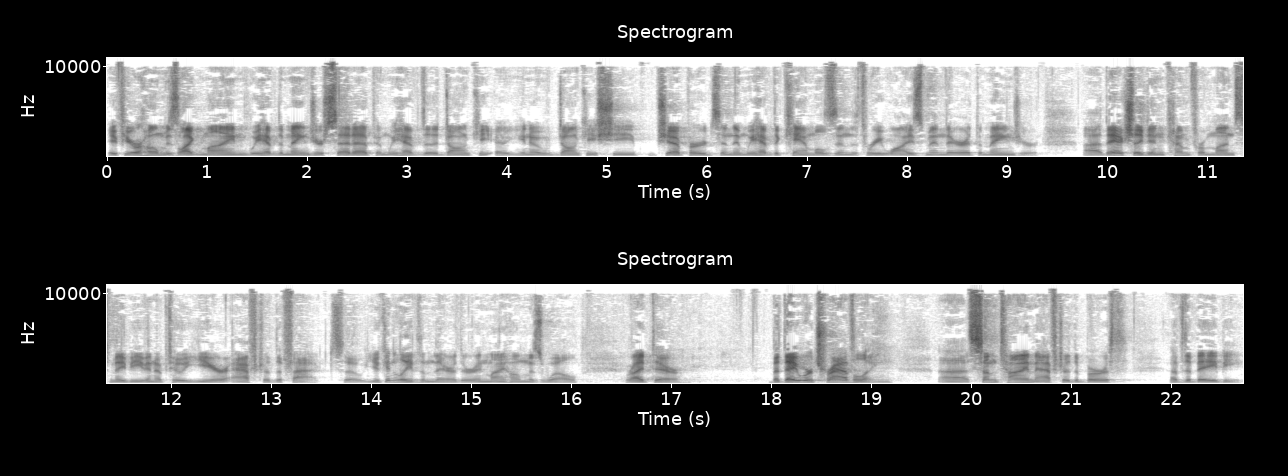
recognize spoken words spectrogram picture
if your home is like mine, we have the manger set up and we have the donkey, uh, you know, donkey, sheep, shepherds, and then we have the camels and the three wise men there at the manger. Uh, they actually didn't come for months, maybe even up to a year after the fact. So you can leave them there. They're in my home as well, right there. But they were traveling uh, sometime after the birth of the baby.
